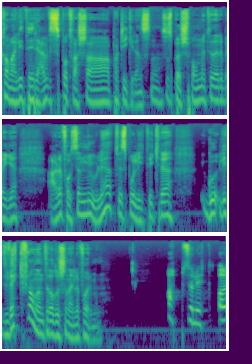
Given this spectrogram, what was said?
kan være litt raus på tvers av partigrensene. Så spørsmålet mitt til dere begge er det faktisk en mulighet hvis politikere går litt vekk fra den tradisjonelle formen? Absolutt. Og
